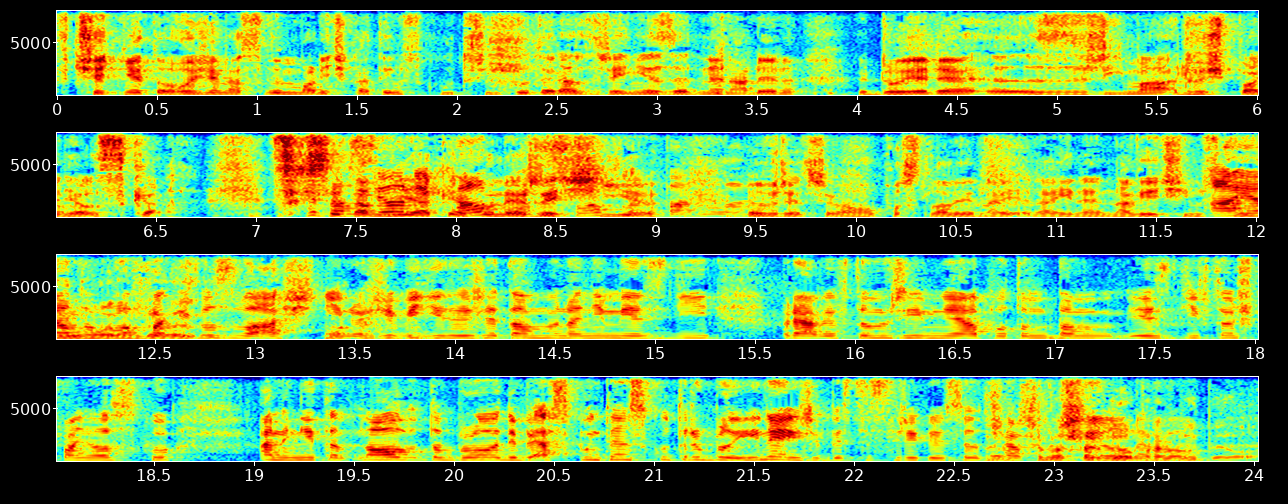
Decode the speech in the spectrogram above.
včetně toho, že na svém maličkatým skútříku teda zřejmě ze dne na den dojede eh, z Říma do Španělska, což se tam nějak jako neřeší. Dobře, třeba ho poslali na, na, jiné, na větším skútru. A jo, to bylo fakt dovezli. jako zvláštní, no. no. že vidíte, že tam na něm jezdí právě v tom Římě a potom tam jezdí v tom Španělsku a není tam, no to bylo, kdyby aspoň ten skuter byl jiný, že byste si řekli, že se to třeba, třeba půjčil, tak doopravdy nebo... bylo,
